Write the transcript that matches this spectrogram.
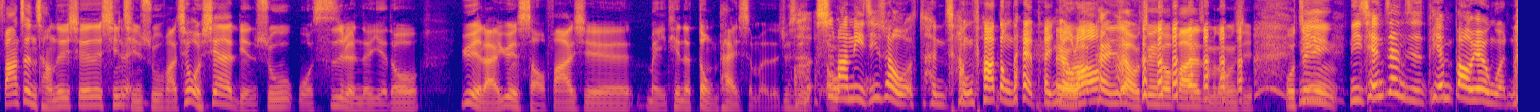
发正常的一些心情抒发。其实我现在脸书，我私人的也都。越来越少发一些每天的动态什么的，就是、哦、是吗？你已经算我很常发动态的朋友了、欸。我要看一下我最近都发些什么东西。我最近你，你前阵子偏抱怨文了。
